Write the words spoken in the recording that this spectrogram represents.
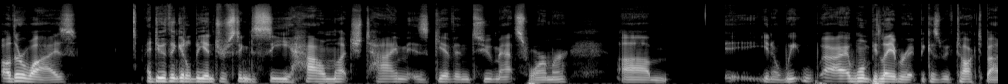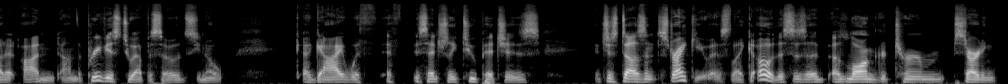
otherwise, I do think it'll be interesting to see how much time is given to Matt Swarmer. Um, you know, we I won't belabor it because we've talked about it on on the previous two episodes. You know, a guy with essentially two pitches, it just doesn't strike you as like, oh, this is a, a longer term starting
